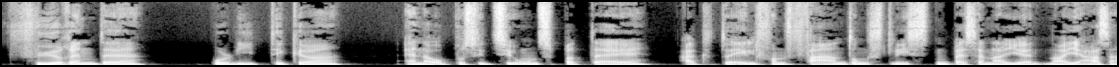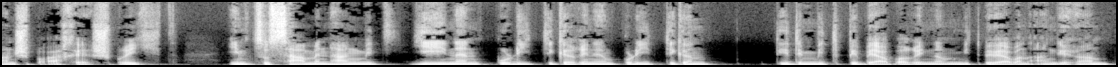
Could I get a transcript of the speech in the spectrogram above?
führende Politiker einer Oppositionspartei aktuell von Fahndungslisten bei seiner Neujahrsansprache spricht, im Zusammenhang mit jenen Politikerinnen und Politikern, die den Mitbewerberinnen und Mitbewerbern angehören,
